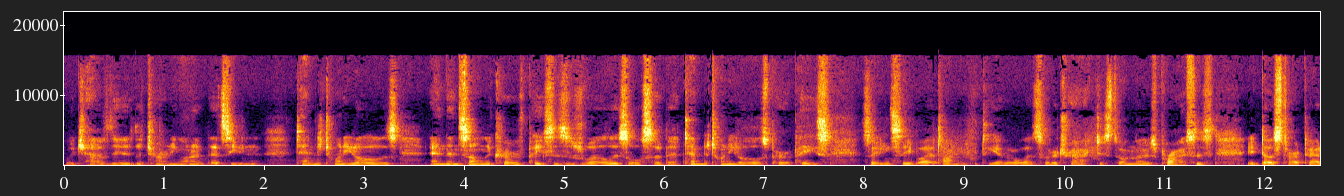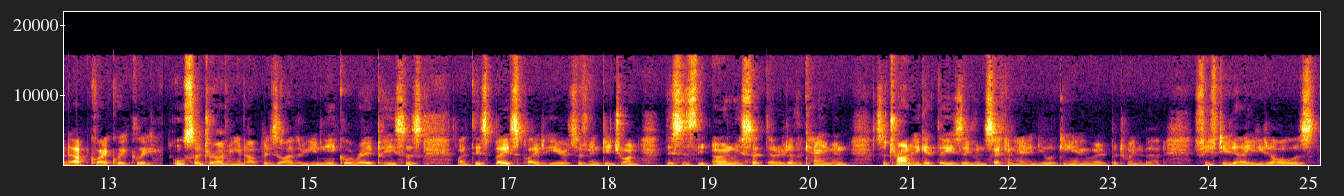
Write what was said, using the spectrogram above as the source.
which have the the turning on it. That's you know ten to twenty dollars, and then some of the curved pieces as well is also about 10 to 20 dollars per piece. So you can see by the time you put together all that sort of track just on those prices it does start to add up quite quickly. Also driving it up is either unique or rare pieces like this base plate here it's a vintage one. This is the only set that it ever came in. So trying to get these even secondhand you're looking anywhere between about 50 to 80 dollars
